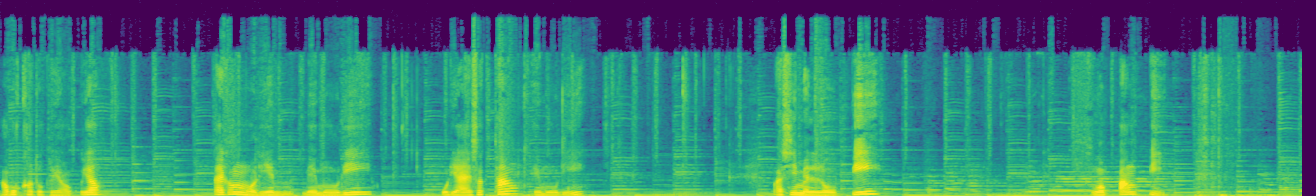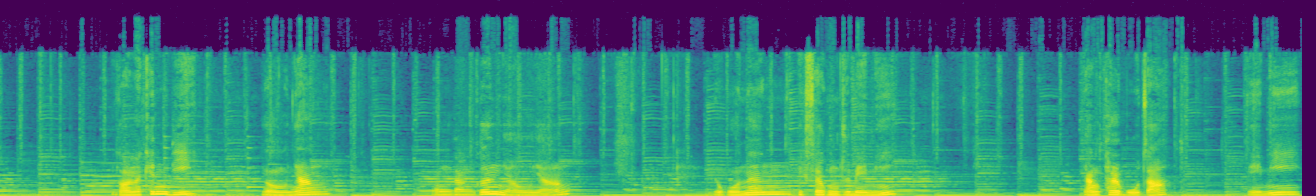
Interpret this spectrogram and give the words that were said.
아보카도 베어고요. 빨강 머리의 메모리, 오리 알 사탕 메모리, 마시멜로우 삐, 붕어빵 삐. 이거는 캔디, 여우냥, 왕당근 여우냥. 요거는 백설공주 매미, 양털 모자, 매미,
